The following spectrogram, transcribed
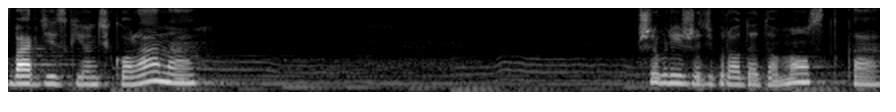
bardziej zgiąć kolana, przybliżyć brodę do mostka.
